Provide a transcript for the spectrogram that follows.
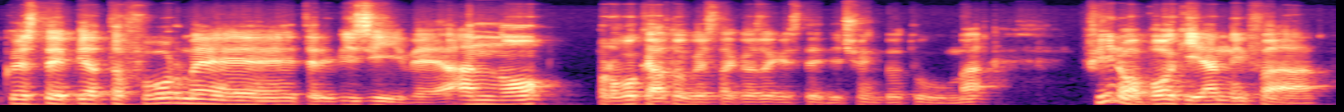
queste piattaforme televisive hanno provocato questa cosa che stai dicendo tu, ma fino a pochi anni fa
